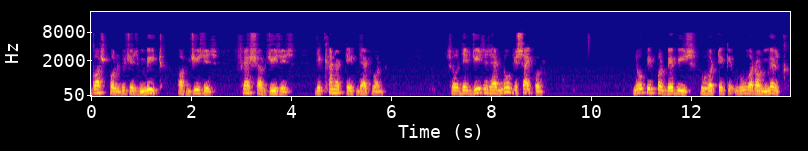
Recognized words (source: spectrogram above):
gospel, which is meat of Jesus, flesh of Jesus. They cannot take that one. So they, Jesus had no disciple, no people, babies who were taken, who were on milk,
